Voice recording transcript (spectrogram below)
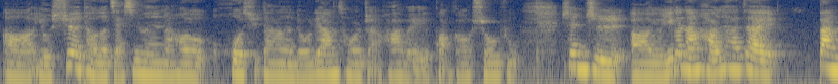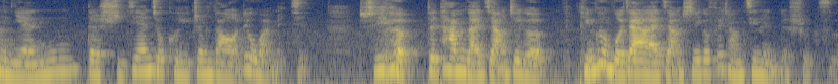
啊，有噱头的假新闻，然后获取大量的流量，从而转化为广告收入。甚至啊，有一个男孩，他在半年的时间就可以挣到六万美金，这是一个对他们来讲，这个贫困国家来讲，是一个非常惊人的数字。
